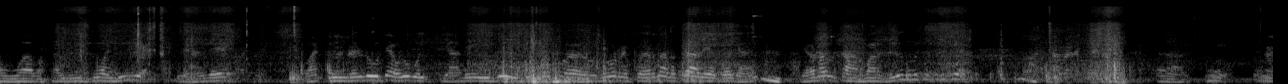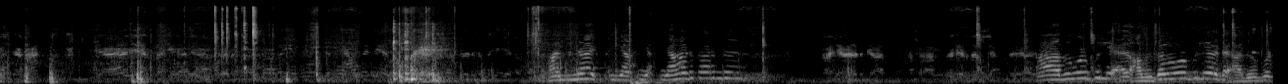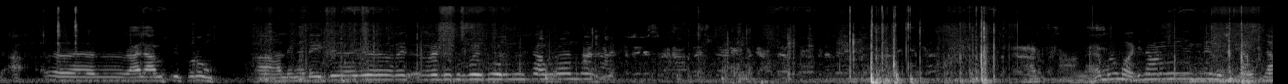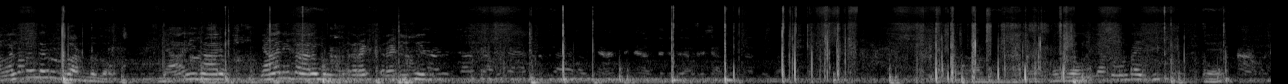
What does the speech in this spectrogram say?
അവ്വാ എനിക്ക് വണ്ടി. ഞാനേ നിന്റെ ഡ്യൂട്ടി അവൾ പോയി. ഞാൻ ഇത് ഇത് റിപ്പയർ നടത്താതെ. അപ്പോൾ ഞാൻ ഞാൻ കാർ പാർക്കിൽ ഇതിൽ കുത്തിരിക്കുക അല്ല ഞാൻ അത് കുഴപ്പമില്ല അത് അവർക്കൊന്നും കുഴപ്പമില്ല കേട്ടെ അത് അലാം സ്റ്റിക്കറും അല്ലെങ്കിൽ ഡേറ്റ് റെഡ്യൂസർ പ്രൈസ് അങ്ങനെ നമ്മൾ മടി നാണെന്ന് ഞങ്ങളുടെ എല്ലാവരും ഒരുപാടുണ്ടല്ലോ ഞാൻ ഈ സാധനം ഞാൻ സാധനം റെഡ്യൂസ് ചെയ്ത് はい、哎。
